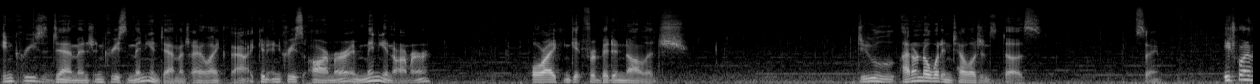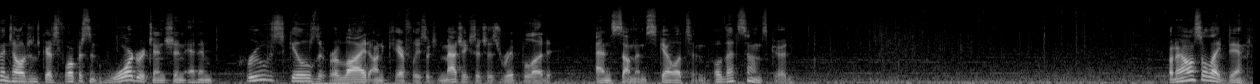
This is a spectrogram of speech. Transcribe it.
increase damage, increase minion damage. I like that. I can increase armor and minion armor. Or I can get forbidden knowledge. Do I don't know what intelligence does. Let's. Each point of intelligence grants 4% ward retention and improves skills that relied on carefully, such magic such as Rip Blood and Summon Skeleton. Oh, that sounds good. But I also like damage.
